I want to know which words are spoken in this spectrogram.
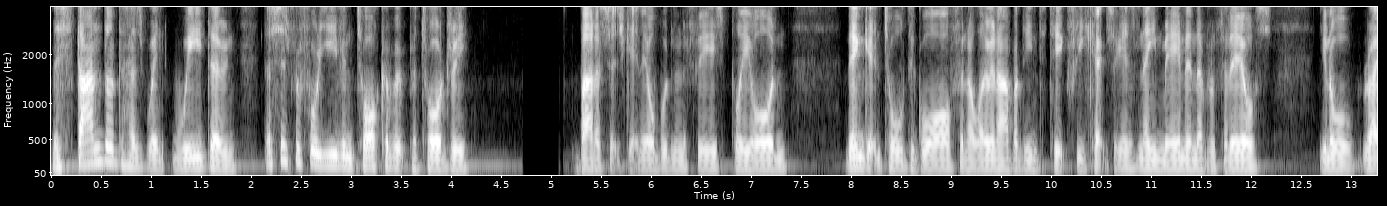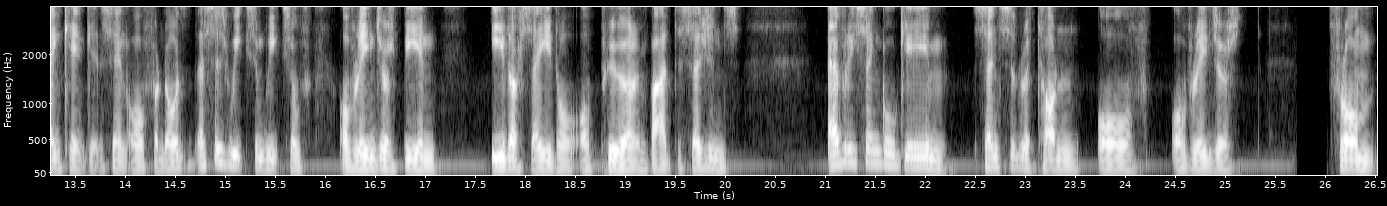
The standard has went way down. This is before you even talk about Pittodrie Barisic getting elbowed in the face, play on, then getting told to go off and allowing Aberdeen to take free kicks against nine men and everything else. You know, Ryan Kent getting sent off for nods. This is weeks and weeks of, of Rangers being either side of, of poor and bad decisions. Every single game since the return of of Rangers from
